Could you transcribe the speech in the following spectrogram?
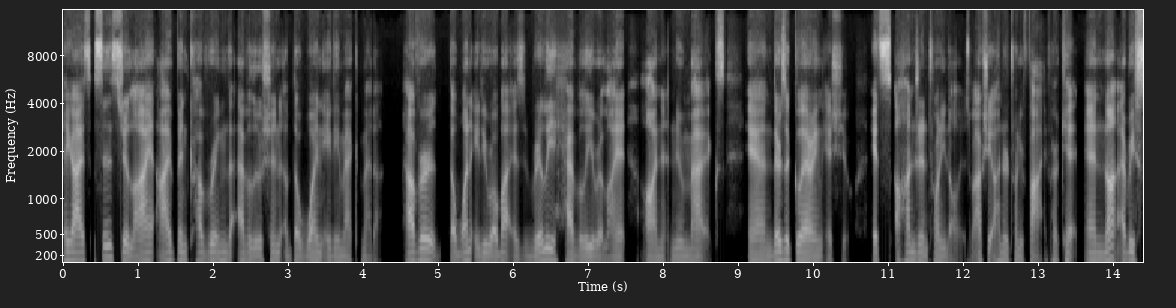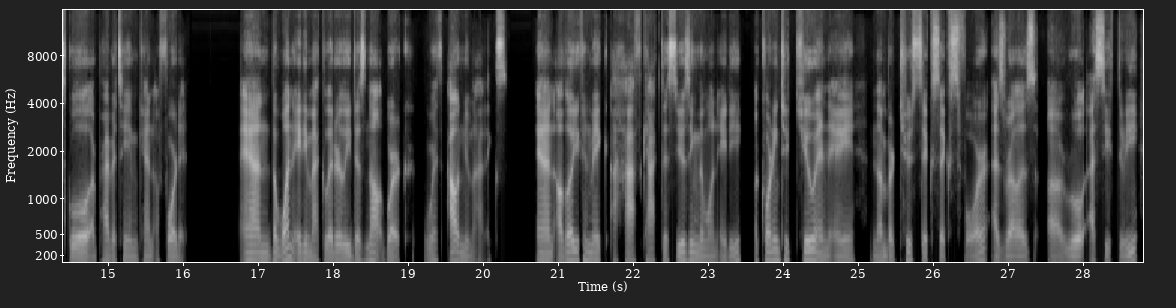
Hey guys, since July, I've been covering the evolution of the 180 mech meta. However, the 180 robot is really heavily reliant on pneumatics, and there's a glaring issue. It's $120, well actually 125 per kit, and not every school or private team can afford it. And the 180 mech literally does not work without pneumatics. And although you can make a half cactus using the 180, according to Q&A number 2664 as well as uh, rule SC3,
